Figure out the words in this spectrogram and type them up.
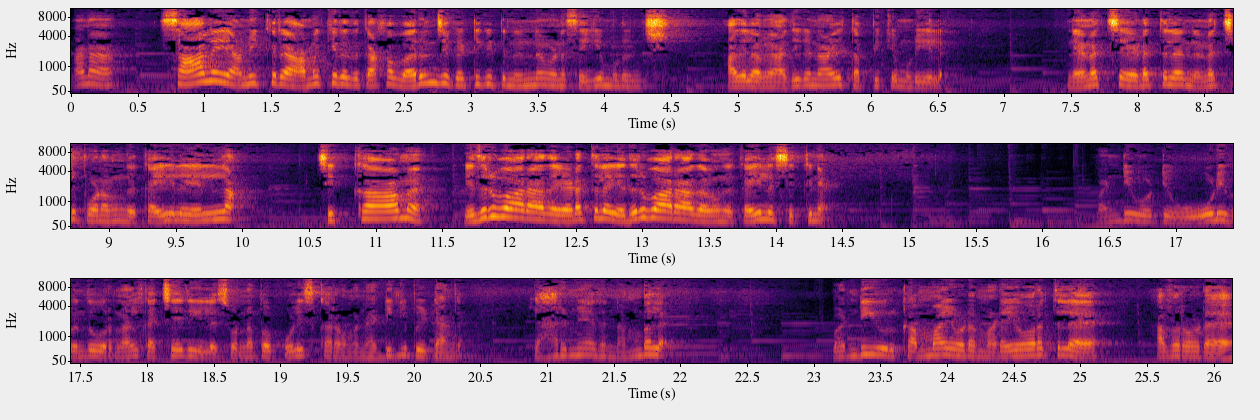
ஆனால் சாலை அமைக்கிற அமைக்கிறதுக்காக வரிஞ்சு கட்டிக்கிட்டு நின்னவனை செய்ய முடிஞ்சு அதுல அவன் அதிக நாள் தப்பிக்க முடியல. நினைச்ச இடத்துல நினைச்சு போனவங்க கையில எல்லாம் சிக்காம எதிர்பாராத இடத்துல எதிர்பாராதவங்க கையில சிக்கினேன் வண்டி ஓட்டி ஓடி வந்து ஒரு நாள் கச்சேரியில சொன்னப்ப போலீஸ்காரவங்க நடுங்கி போயிட்டாங்க. யாருமே அதை நம்பல. வண்டியூர் கம்மாயோட மடையோரத்துல அவரோட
